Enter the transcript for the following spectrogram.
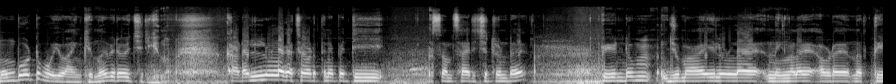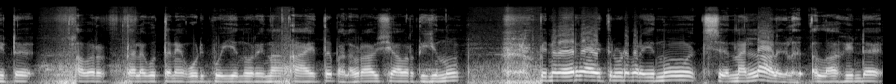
മുമ്പോട്ട് പോയി വാങ്ങിക്കുന്നത് വിരോധിച്ചിരിക്കുന്നു കടലിലുള്ള കച്ചവടത്തിനെ പറ്റി സംസാരിച്ചിട്ടുണ്ട്. വീണ്ടും ജുമായിലുള്ള നിങ്ങളെ അവിടെ നിർത്തിയിട്ട് അവർ തലകുത്തനെ ഓടിപ്പോയി എന്ന് പറയുന്ന ആയത്ത് പല പ്രാവശ്യം ആവർത്തിക്കുന്നു. പിന്നെ വേറൊരു ആയത്തിലൂടെ പറയുന്നു ച- നല്ല ആളുകൾ അള്ളാഹുവിന്റെ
